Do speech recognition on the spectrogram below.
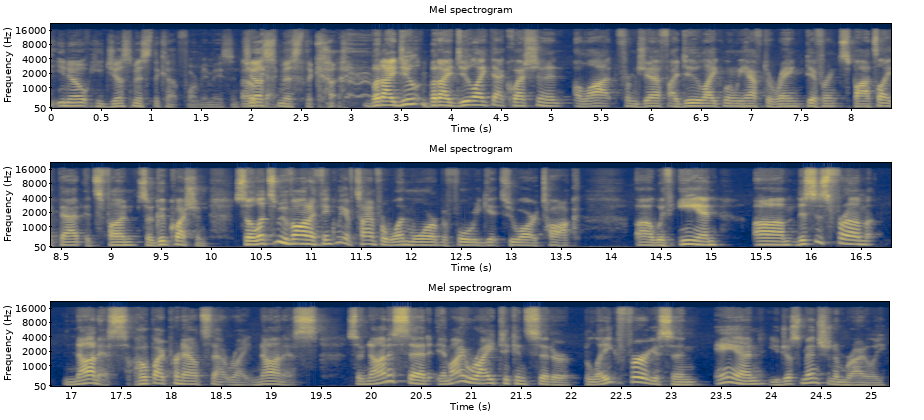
You know, he just missed the cut for me, Mason. Just okay. missed the cut. but I do, but I do like that question a lot from Jeff. I do like when we have to rank different spots like that. It's fun. So good question. So let's move on. I think we have time for one more before we get to our talk uh, with Ian. Um, this is from Nanis. I hope I pronounced that right. Nanis. So Nanis said, Am I right to consider Blake Ferguson and you just mentioned him, Riley,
